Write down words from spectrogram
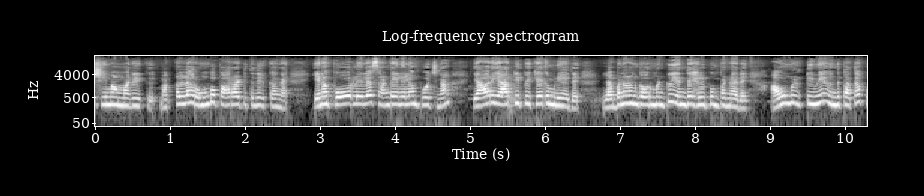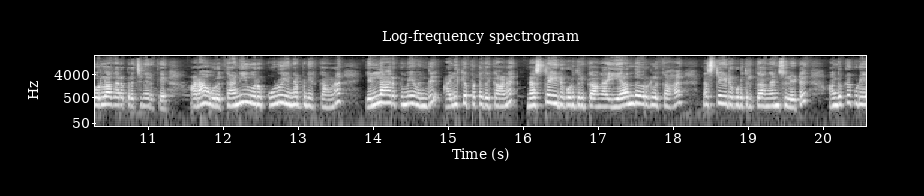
விஷயமா மாதிரி இருக்கு. மக்கள்லாம் ரொம்ப பாராட்டி தள்ளியிருக்காங்க ஏன்னா போர்லாம் சண்டையிலலாம் போச்சுன்னா யார் யார்கிட்டயும் போய் கேட்க முடியாது. லெபனான் கவர்மெண்ட்டும் எந்த ஹெல்ப்பும் பண்ணாது. அவங்கள்ட்டையுமே வந்து பார்த்தா பொருளாதார பிரச்சனை இருக்கு. ஆனால் ஒரு தனி ஒரு குழு என்ன பண்ணியிருக்காங்கன்னா எல்லாருக்குமே வந்து அளிக்கப்பட்டதுக்கான நஷ்ட ஈடு கொடுத்துருக்காங்க. இறந்தவர்களுக்காக நஷ்ட ஈடு கொடுத்துருக்காங்கன்னு சொல்லிட்டு அங்கே இருக்கக்கூடிய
